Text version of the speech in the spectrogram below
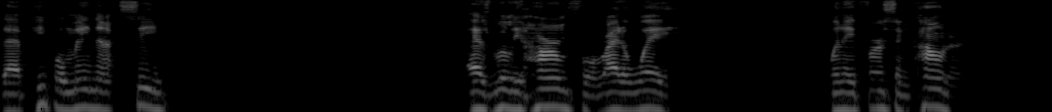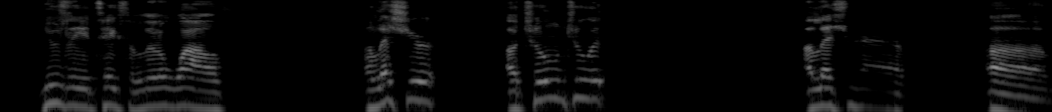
that people may not see as really harmful right away when they first encounter. Usually it takes a little while, unless you're attuned to it, unless you have um,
